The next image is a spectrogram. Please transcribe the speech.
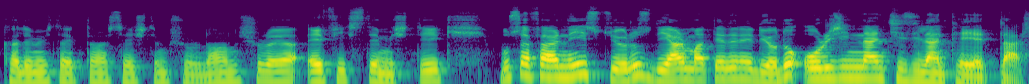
kalemi tekrar seçtim şuradan. Şuraya fx demiştik. Bu sefer ne istiyoruz? Diğer maddede ne diyordu? Orijinden çizilen teğetler.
